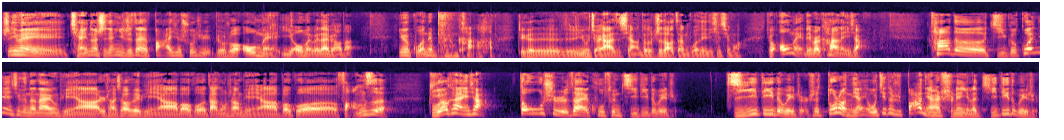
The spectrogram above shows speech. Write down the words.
是因为前一段时间一直在扒一些数据，比如说欧美以欧美为代表的，因为国内不用看啊，这个用脚丫子想都知道咱国内的一些情况。就欧美那边看了一下，它的几个关键性的耐用品啊、日常消费品呀，包括大宗商品呀，包括房子，主要看一下都是在库存极低的位置，极低的位置是多少年？我记得是八年还是十年以来极低的位置。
